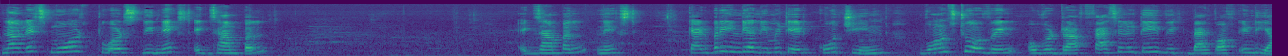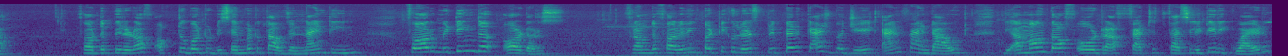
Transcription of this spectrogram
Now let's move towards the next example. Example next. Cadbury India Limited Cochin wants to avail overdraft facility with Bank of India for the period of October to December 2019 for meeting the orders. From the following particulars, prepare cash budget and find out the amount of overdraft facility required.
